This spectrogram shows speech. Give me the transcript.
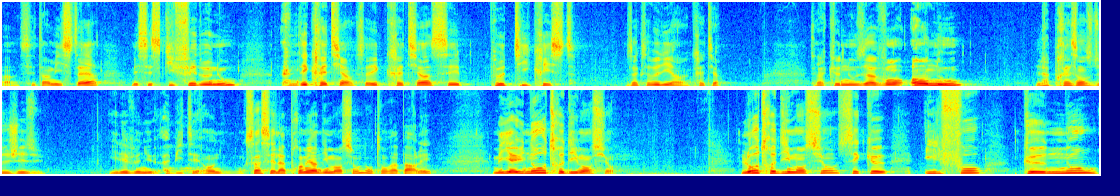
Hein, c'est un mystère, mais c'est ce qui fait de nous des chrétiens. Vous savez que chrétien, c'est petit Christ. C'est ça que ça veut dire, un chrétien. C'est-à-dire que nous avons en nous la présence de Jésus. Il est venu habiter en nous. Donc ça, c'est la première dimension dont on va parler. Mais il y a une autre dimension. L'autre dimension, c'est qu'il faut que nous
